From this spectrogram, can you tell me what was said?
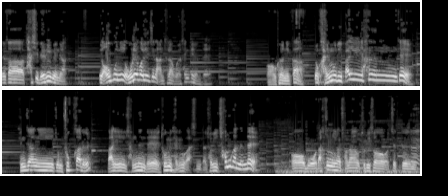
내가 다시 내리느냐 이 어군이 오래 걸리지는 않더라고요, 생기는데. 어, 그러니까 좀 갈무리 빨리 하는 게 굉장히 좀 조가를 많이 잡는데 도움이 되는 것 같습니다. 저희 처음 갔는데, 어, 뭐, 낙준이랑 저랑 둘이서 어쨌든 네,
